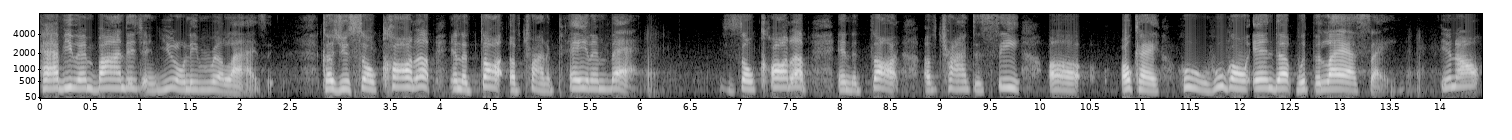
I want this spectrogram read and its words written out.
Have you in bondage and you don't even realize it. Because you're so caught up in the thought of trying to pay them back. You're so caught up in the thought of trying to see, uh, okay, who who gonna end up with the last say? You know,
